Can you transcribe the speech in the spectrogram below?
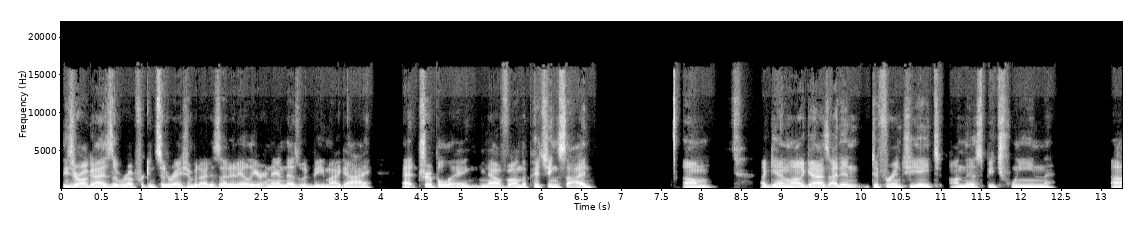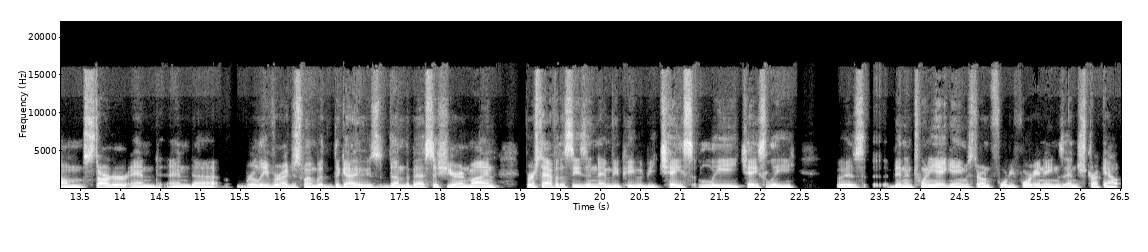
these are all guys that were up for consideration, but I decided Elier Hernandez would be my guy at AAA. Now on the pitching side, um, again, a lot of guys. I didn't differentiate on this between um, starter and and uh, reliever. I just went with the guy who's done the best this year in mine. First half of the season, MVP would be Chase Lee. Chase Lee, who has been in 28 games, thrown 44 innings, and struck out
